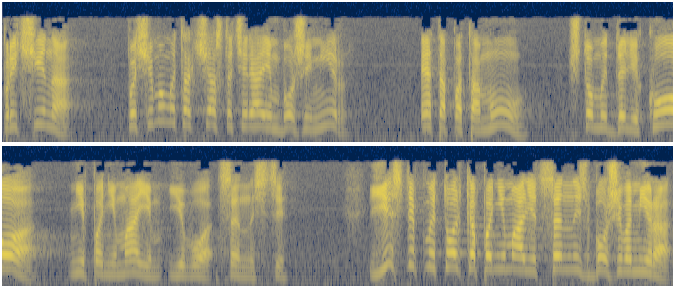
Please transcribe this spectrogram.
Причина, почему мы так часто теряем Божий мир, это потому, что мы далеко не понимаем его ценности. Если бы мы только понимали ценность Божьего мира,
